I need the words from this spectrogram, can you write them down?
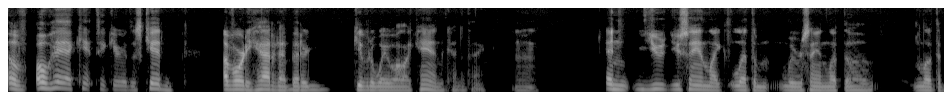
of oh hey i can't take care of this kid. I've already had it. I better give it away while i can kind of thing. Mhm. and you you saying like let them we were saying let the let the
